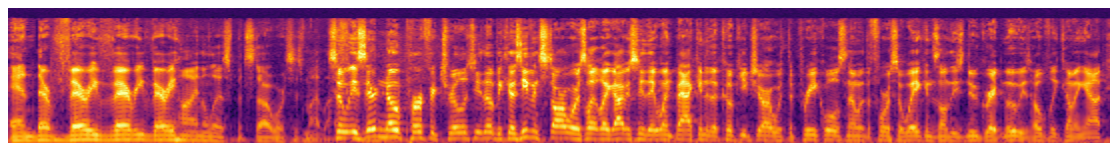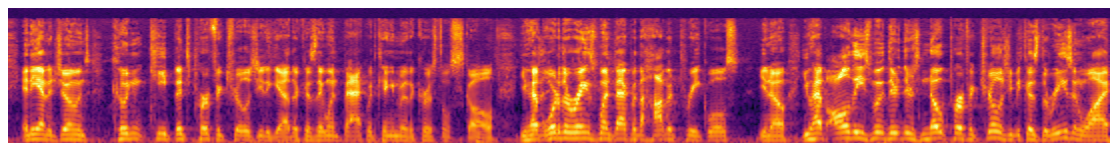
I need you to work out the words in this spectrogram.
and they're very, very, very high on the list. But Star Wars is my life. So is there no perfect trilogy though? Because even Star Wars, like, like obviously they went back into the cookie jar with the prequels, and then with the Force Awakens and all these new great movies hopefully coming out. Indiana Jones couldn't keep its perfect trilogy together because they went back with Kingdom of the Crystal Skull. You have Lord of the Rings went back with the Hobbit prequels. You know, you have all these movies. There, there's no perfect trilogy because the reason why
